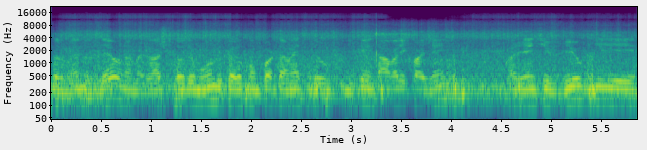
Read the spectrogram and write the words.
pelo menos eu, né? Mas eu acho que todo mundo, pelo comportamento do, de quem tava ali com a gente, a gente viu que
